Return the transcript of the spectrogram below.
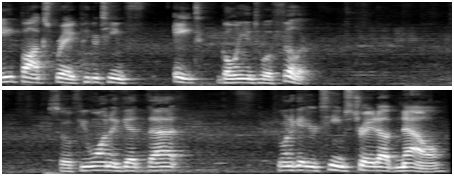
eight box break. Pick your team eight going into a filler. So if you want to get that, if you want to get your team straight up now,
